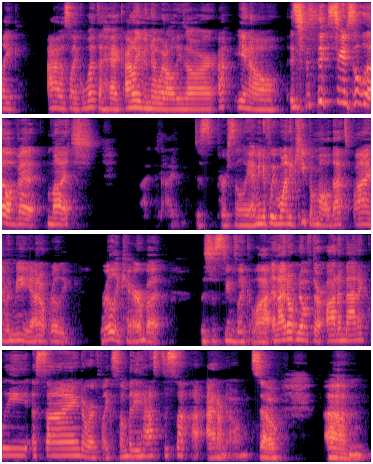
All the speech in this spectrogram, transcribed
Like, I was like, what the heck? I don't even know what all these are. I, you know, it's just, it seems a little bit much. I, I just personally, I mean, if we want to keep them all, that's fine with me. I don't really, really care, but this just seems like a lot. And I don't know if they're automatically assigned or if like somebody has to sign, I, don't know. So um,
